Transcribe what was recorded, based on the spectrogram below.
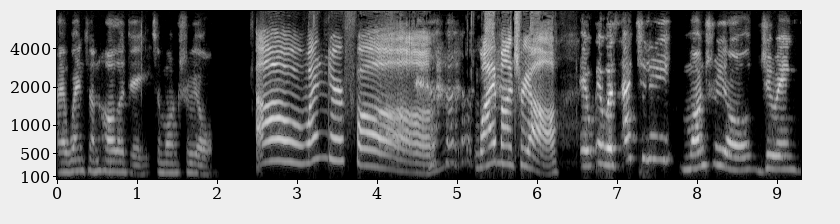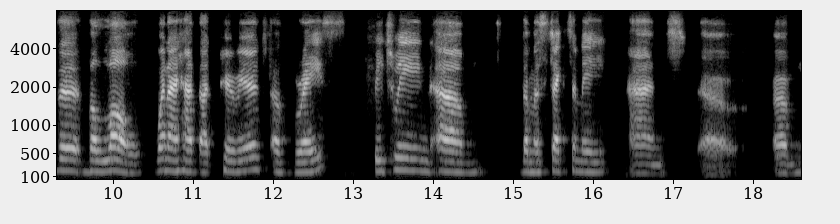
i went on holiday to montreal Oh, wonderful. Why Montreal? It, it was actually Montreal during the, the lull when I had that period of grace between um, the mastectomy and uh, um,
